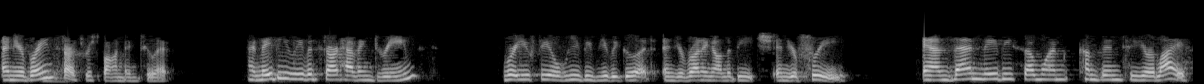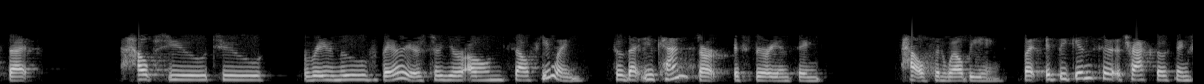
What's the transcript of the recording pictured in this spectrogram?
And your brain mm-hmm. starts responding to it. And maybe you even start having dreams where you feel really, really good and you're running on the beach and you're free. And then maybe someone comes into your life that helps you to remove barriers to your own self healing so that you can start experiencing health and well-being. But it begins to attract those things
